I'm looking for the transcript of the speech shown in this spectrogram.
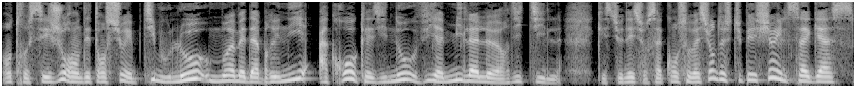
entre séjours en détention et petits boulots, Mohamed Abrini, accro au casino, vit à mille à l'heure, dit-il. Questionné sur sa consommation de stupéfiants, il s'agace.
